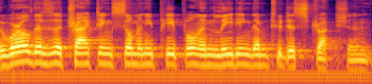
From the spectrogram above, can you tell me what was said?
the world that is attracting so many people and leading them to destruction.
